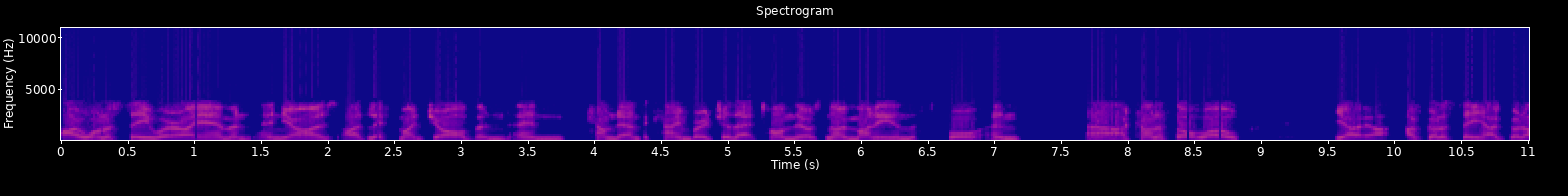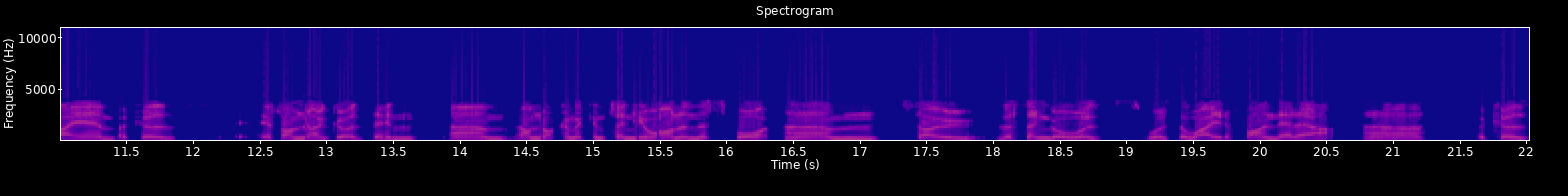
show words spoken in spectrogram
I want to see where I am, and, and you know, I was, I'd left my job and and come down to Cambridge. At that time, there was no money in the sport, and uh, I kind of thought, well, you know, I've got to see how good I am because if I'm no good, then um, I'm not going to continue on in this sport. Um, so the single was was the way to find that out uh, because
